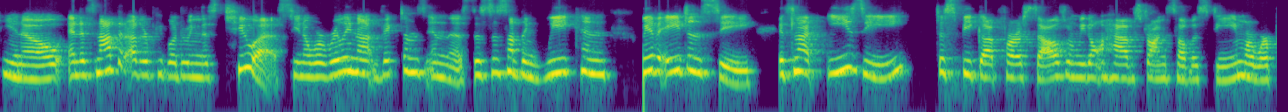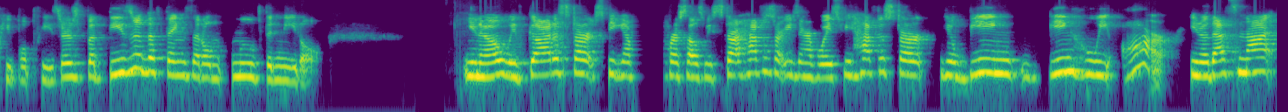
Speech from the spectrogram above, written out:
You know, and it's not that other people are doing this to us. You know, we're really not victims in this. This is something we can, we have agency. It's not easy to speak up for ourselves when we don't have strong self esteem or we're people pleasers. But these are the things that'll move the needle. You know, we've got to start speaking up for ourselves. We start have to start using our voice. We have to start, you know, being being who we are. You know, that's not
